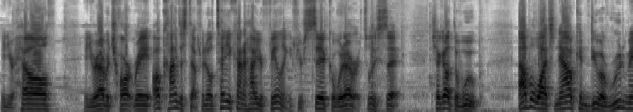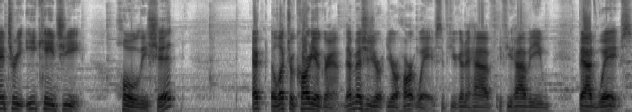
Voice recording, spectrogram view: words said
and your health and your average heart rate, all kinds of stuff. And it'll tell you kind of how you're feeling, if you're sick or whatever. It's really sick. Check out the Whoop. Apple Watch now can do a rudimentary EKG. Holy shit. Electrocardiogram. That measures your, your heart waves if you're gonna have if you have any bad waves.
